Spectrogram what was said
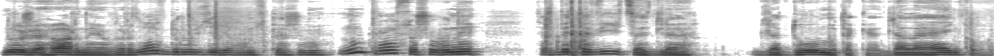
Дуже гарний оверлок, друзі, я вам скажу. Ну, просто, що вони. Це ж битові, це для, для дому таке, для легенького.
